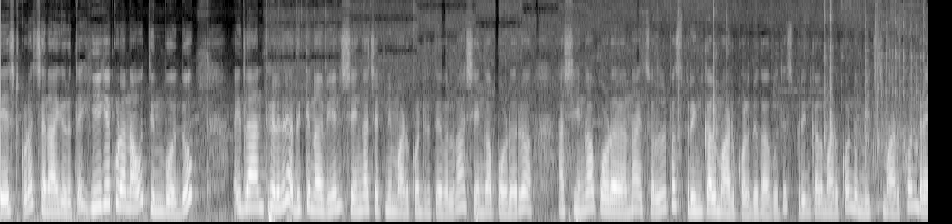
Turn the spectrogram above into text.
ಟೇಸ್ಟ್ ಕೂಡ ಚೆನ್ನಾಗಿರುತ್ತೆ. ಹೀಗೆ ಕೂಡ ನಾವು ತಿನ್ಬೋದು. ಇಲ್ಲ ಅಂತ ಹೇಳಿದ್ರೆ ಅದಕ್ಕೆ ನಾವೇನು ಶೇಂಗಾ ಚಟ್ನಿ ಮಾಡ್ಕೊಂಡಿರ್ತೇವಲ್ವ? ಶೇಂಗಾ ಪೌಡರು ಆ ಶೇಂಗಾ ಪೌಡರನ್ನು ಸ್ವಲ್ಪ ಸ್ಪ್ರಿಂಕಲ್ ಮಾಡ್ಕೊಳ್ಬೇಕಾಗುತ್ತೆ. ಸ್ಪ್ರಿಂಕಲ್ ಮಾಡಿಕೊಂಡು ಮಿಕ್ಸ್ ಮಾಡಿಕೊಂಡ್ರೆ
